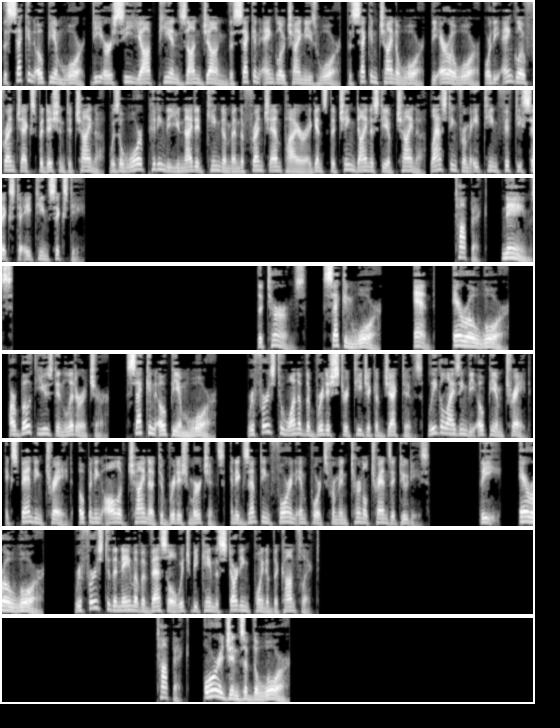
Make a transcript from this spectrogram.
The Second Opium War, Drc Ya Pian Zhang the Second Anglo-Chinese War, the Second China War, the Arrow War, or the Anglo-French expedition to China, was a war pitting the United Kingdom and the French Empire against the Qing dynasty of China, lasting from 1856 to 1860. Names The terms, Second War and Arrow War are both used in literature. Second Opium War refers to one of the British strategic objectives, legalizing the opium trade, expanding trade, opening all of China to British merchants, and exempting foreign imports from internal transit duties. The Arrow War refers to the name of a vessel which became the starting point of the conflict. Origins of the war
